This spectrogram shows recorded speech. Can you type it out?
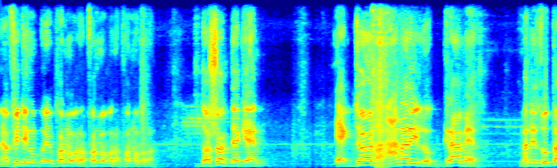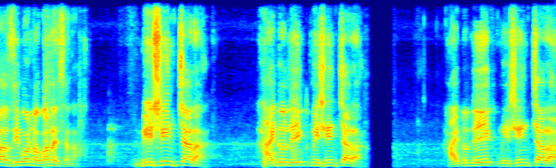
না ফিটিং ফর্ম বড় ফর্ম বড় ফর্ম বড় দর্শক দেখেন, একজন আনারি লোক গ্রামের মানে জুতা জীবনও বানাইছে না। মেশিন চারা, হাইড্রোলিক মেশিন চারা। হাইড্রোলিক মেশিন চারা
